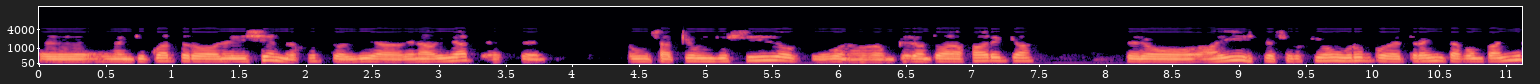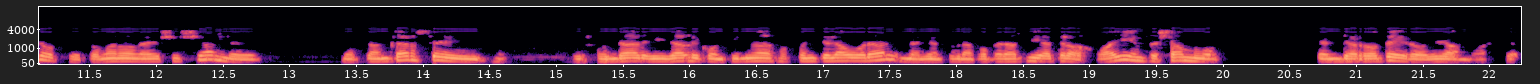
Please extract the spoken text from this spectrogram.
eh, el 24 de diciembre, justo el día de Navidad, este, un saqueo inducido que, bueno, rompieron toda la fábrica, pero ahí este, surgió un grupo de 30 compañeros que tomaron la decisión de, plantarse y, fundar y darle continuidad a su fuente laboral mediante una cooperativa de trabajo. Ahí empezamos el derrotero, digamos. Este.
